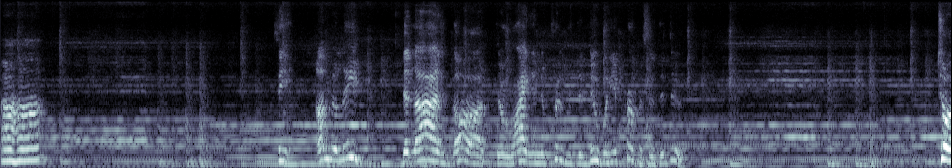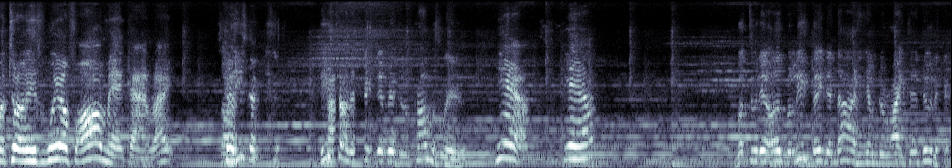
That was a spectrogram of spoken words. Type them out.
Uh-huh. See, unbelief denies God the right and the privilege to do what he purposes to do. To, to his will for all mankind, right? So he's, he's trying to take them into the promised land, Yeah. Yeah. but through their unbelief, they denied him the right to do that.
